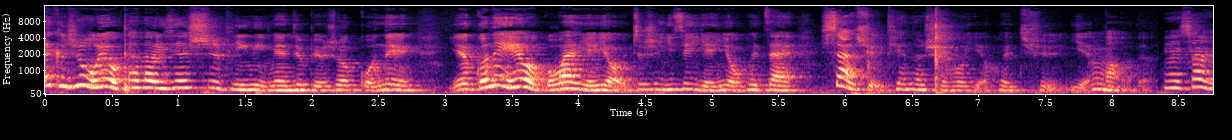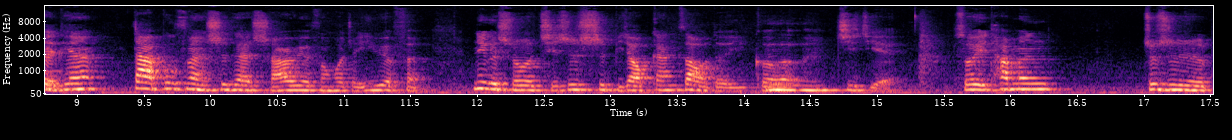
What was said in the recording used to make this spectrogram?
哎，可是我有看到一些视频里面，就比如说国内也国内也有，国外也有，就是一些研友会在下雪天的时候也会去野嗯豹的。因为下雪天大部分是在十二月份或者一月份，那个时候其实是比较干燥的一个嗯季节，所以他们就是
